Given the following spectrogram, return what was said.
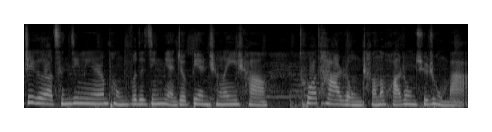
这个曾经令人捧腹的经典，就变成了一场拖沓冗长的哗众取宠吧。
